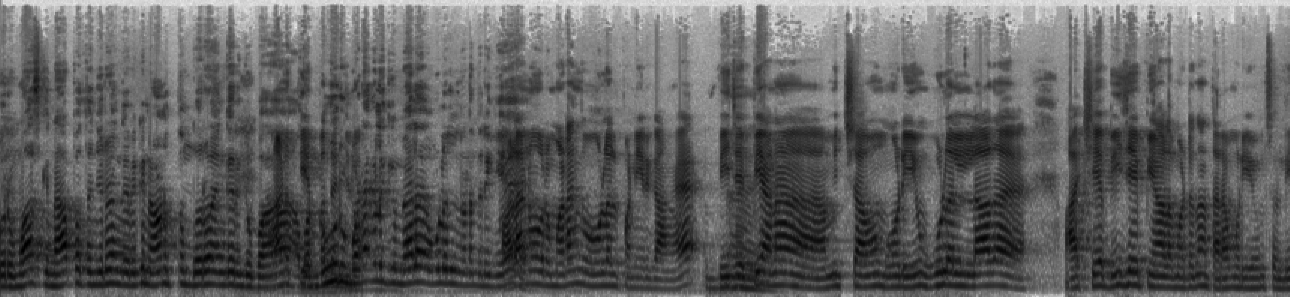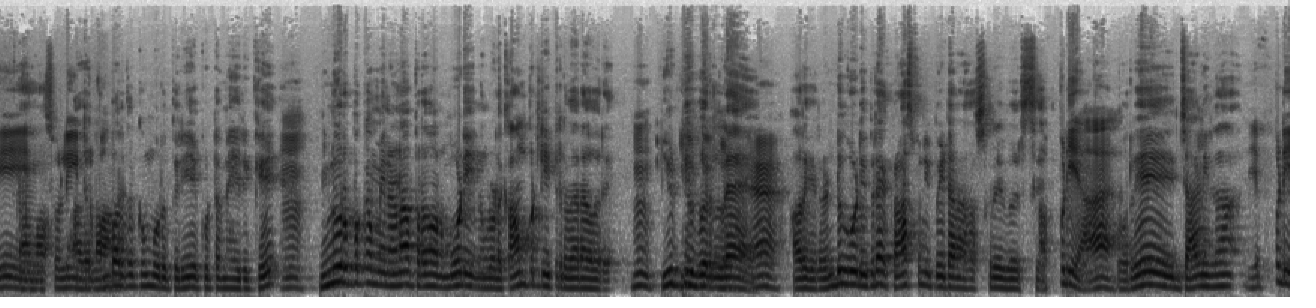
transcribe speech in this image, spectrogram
ஒரு மாசத்துக்கு நாற்பத்தஞ்சு ரூபா எங்க இருக்கு நானூத்தம்பது ரூபா எங்க இருக்குப்பா. நானூத்தி நூறு. மடங்களுக்கு மேல ஊழல் நடந்திருக்கு. பல நூறு மடங்கு ஊழல் பண்ணியிருக்காங்க. பிஜேபி ஆனா அமித்ஷாவும் மோடியும் ஊழல் இல்லாத ஆட்சியை பிஜேபியால மட்டும் தான் தர முடியும்னு சொல்லி. சொல்லிட்டு நம்புறதுக்கும் ஒரு பெரிய கூட்டமே இருக்கு. இன்னொரு பக்கம் என்னன்னா பிரதமர் மோடி நம்மளோட காம்படிட்டர் வேற அவரு. யூடியூபர்ல அவருக்கு ரெண்டு கோடி பேரை கிராஸ் பண்ணி போயிட்டாங்க சப்ஸ்கிரைபர்ஸ் அப்படியா? ஒரே ஜாலி தான். எப்படி?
